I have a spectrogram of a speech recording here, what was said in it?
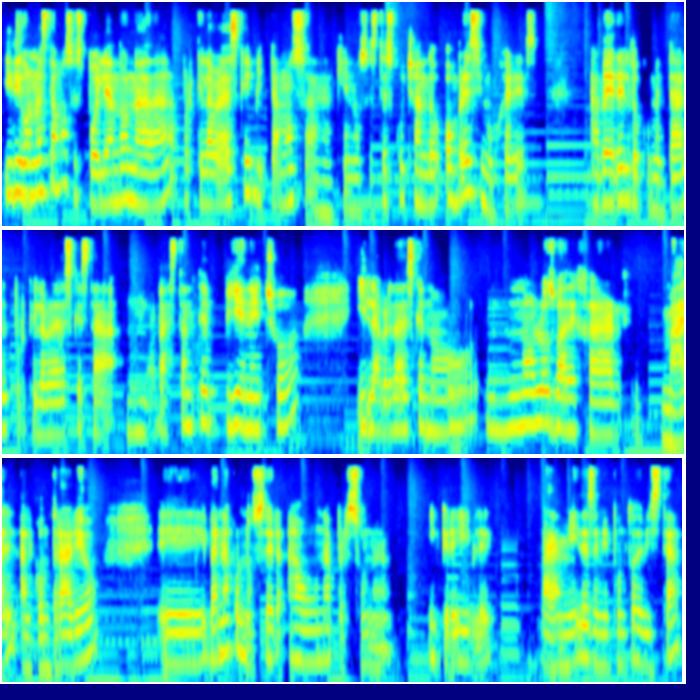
y digo, no estamos spoileando nada, porque la verdad es que invitamos a quien nos esté escuchando, hombres y mujeres, a ver el documental porque la verdad es que está bastante bien hecho y la verdad es que no, no los va a dejar mal, al contrario, eh, van a conocer a una persona increíble para mí desde mi punto de vista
